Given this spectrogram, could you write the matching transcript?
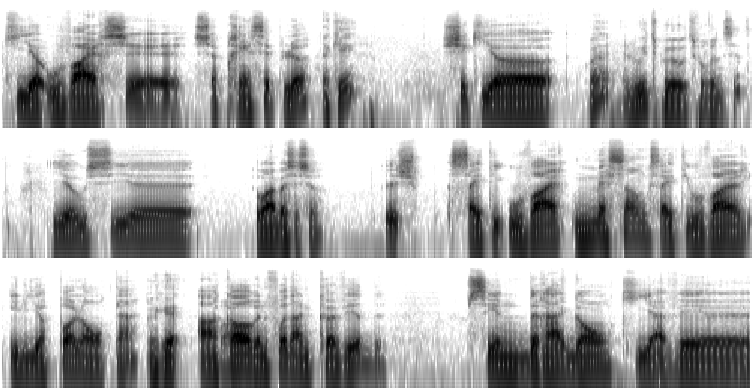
qui a ouvert ce, ce principe-là. Ok. Je sais qu'il y a. Ouais, Louis, tu peux, tu peux ouvrir le site? Il y a aussi. euh, Ouais, ben c'est ça. Euh, je- Ça a été ouvert, il me semble que ça a été ouvert il y a pas longtemps. Encore une fois dans le COVID. Puis c'est une dragon qui avait euh,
